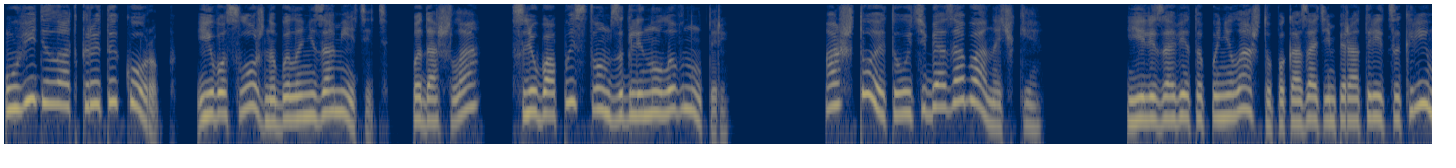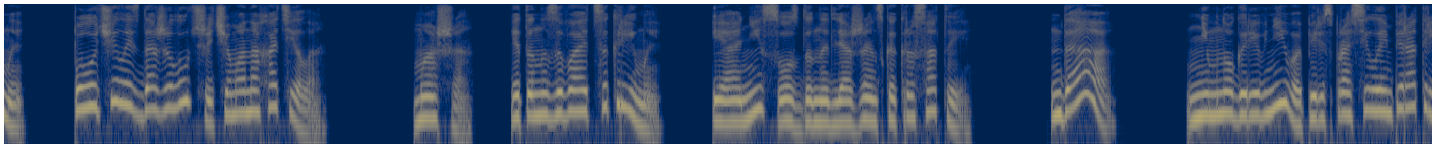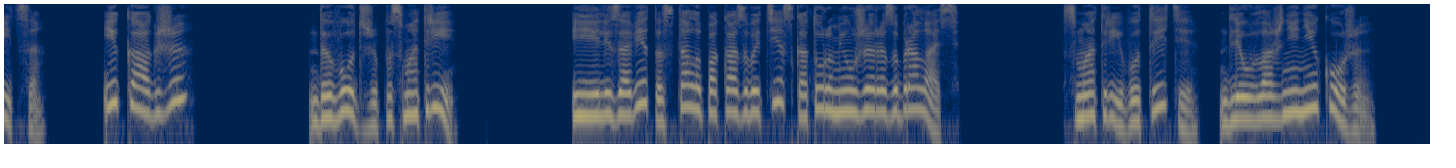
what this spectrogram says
Увидела открытый короб, его сложно было не заметить. Подошла, с любопытством заглянула внутрь. «А что это у тебя за баночки?» Елизавета поняла, что показать императрице Кримы получилось даже лучше, чем она хотела. «Маша, это называется Кримы, и они созданы для женской красоты». «Да?» — немного ревниво переспросила императрица. «И как же?» «Да вот же, посмотри!» И Елизавета стала показывать те, с которыми уже разобралась. «Смотри, вот эти для увлажнения кожи.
